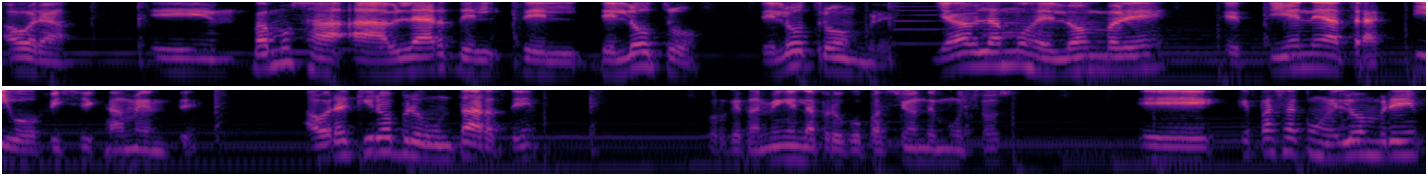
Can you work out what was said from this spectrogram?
Ahora, eh, vamos a, hablar del, del, otro, del otro hombre. Ya hablamos del hombre que tiene atractivo físicamente. Ahora quiero preguntarte, porque también es la preocupación de muchos, eh, ¿qué pasa con el hombre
